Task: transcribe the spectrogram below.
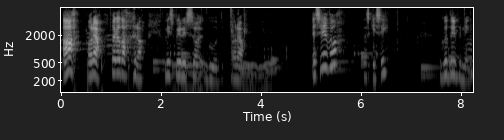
Α, ωραία, τα κατάφερα. This spirit is so good. Ωραία. Εσύ εδώ, θες και εσύ. Good evening.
